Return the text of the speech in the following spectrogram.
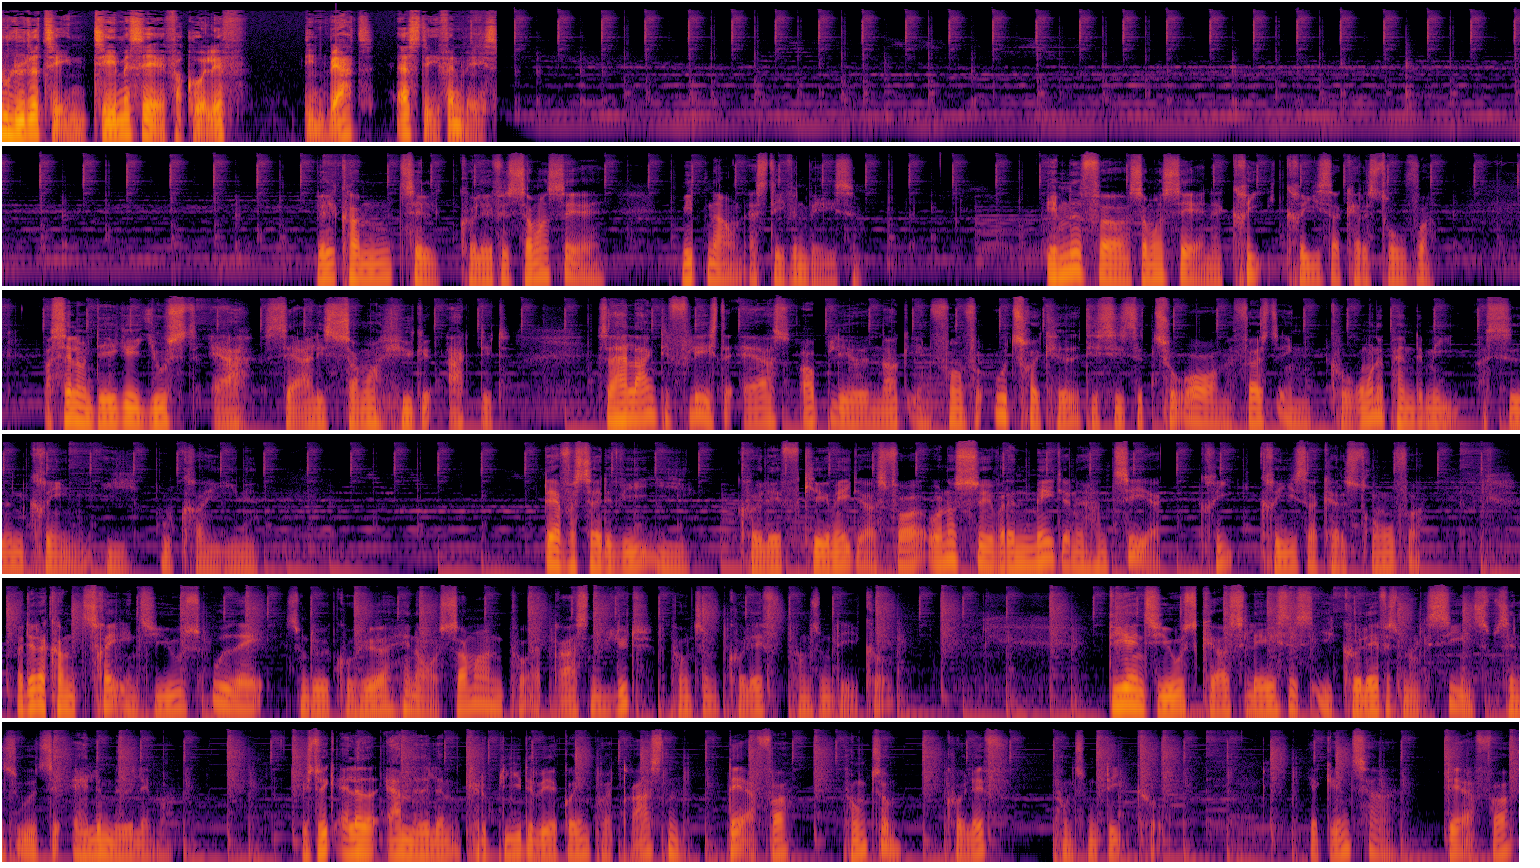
Du lytter til en temaserie fra KLF. Din vært er Stefan Vase. Velkommen til KLF's sommerserie. Mit navn er Stefan Vase. Emnet for sommerserien er krig, kriser og katastrofer. Og selvom det ikke just er særlig sommerhyggeagtigt, så har langt de fleste af os oplevet nok en form for utryghed de sidste to år med først en coronapandemi og siden krigen i Ukraine. Derfor satte vi i KLF Kirkemedier os for at undersøge, hvordan medierne håndterer krig, kriser og katastrofer. Og det er der kommet tre interviews ud af, som du vil kunne høre hen over sommeren på adressen lyt.klf.dk. De her interviews kan også læses i KLF's magasin, som sendes ud til alle medlemmer. Hvis du ikke allerede er medlem, kan du blive det ved at gå ind på adressen derfor.klf.dk. Jeg gentager derfor.klf.dk.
